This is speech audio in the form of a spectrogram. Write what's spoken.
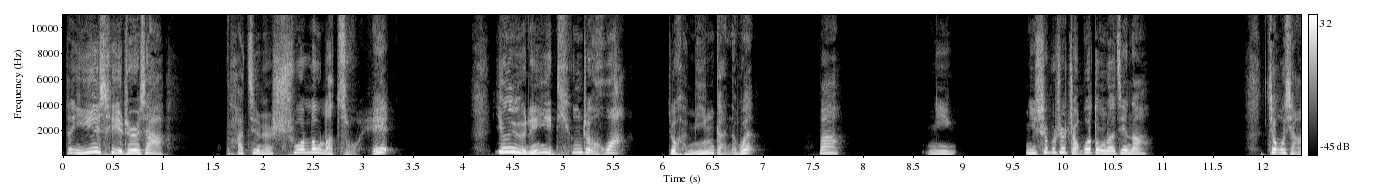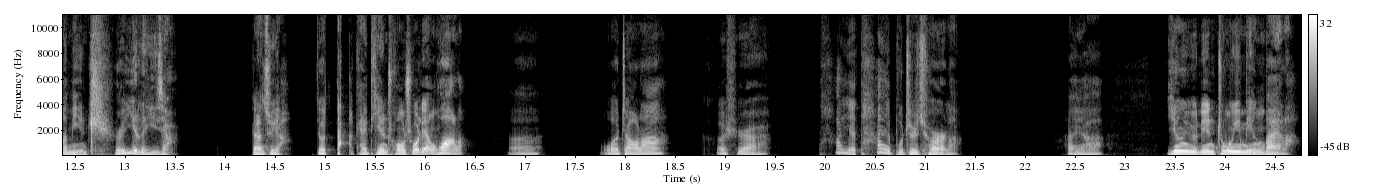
这一气之下，他竟然说漏了嘴。英玉林一听这话，就很敏感的问：“妈，你，你是不是找过董乐进呢？”焦霞敏迟疑了一下，干脆啊，就打开天窗说亮话了：“啊，我找了，可是他也太不知趣了。”哎呀，英玉林终于明白了，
